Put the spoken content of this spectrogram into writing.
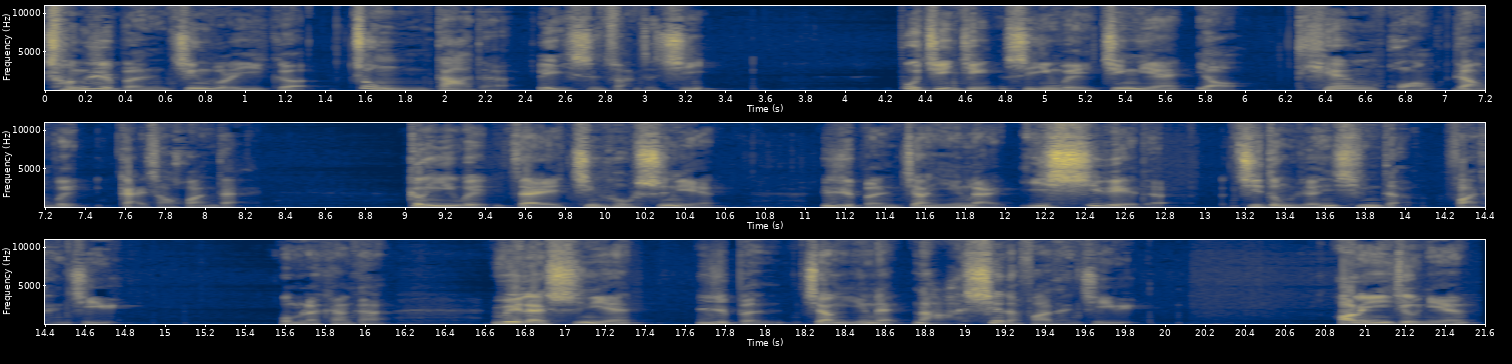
称日本进入了一个重大的历史转折期，不仅仅是因为今年要天皇让位、改朝换代，更因为在今后十年，日本将迎来一系列的激动人心的发展机遇。我们来看看未来十年日本将迎来哪些的发展机遇。二零一九年。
